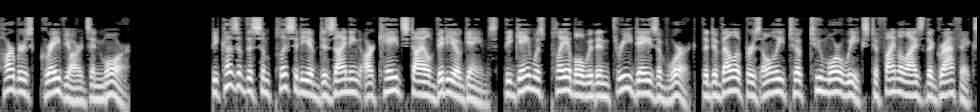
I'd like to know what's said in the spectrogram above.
harbors, graveyards and more. Because of the simplicity of designing arcade-style video games, the game was playable within three days of work. The developers only took two more weeks to finalize the graphics,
